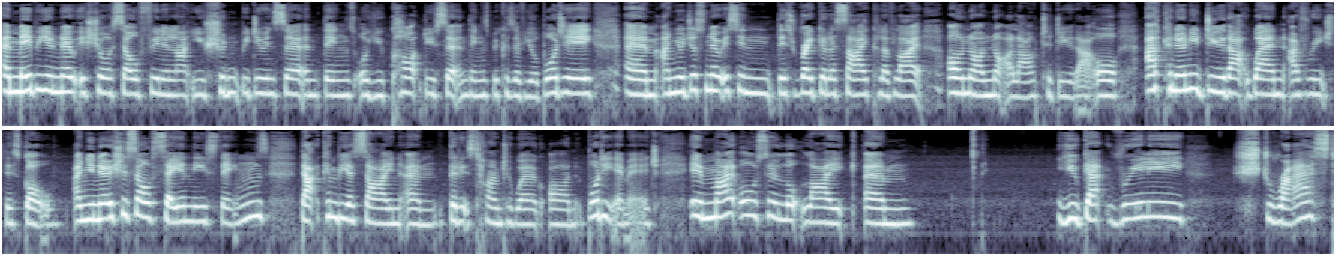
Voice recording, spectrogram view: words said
And maybe you notice yourself feeling like you shouldn't be doing certain things or you can't do certain things because of your body. Um, and you're just noticing this regular cycle of like, oh no, I'm not allowed to do that, or I can only do that when I've reached this goal. And you notice yourself saying these things, that can be a sign um that it's time time to work on body image. It might also look like um, you get really stressed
